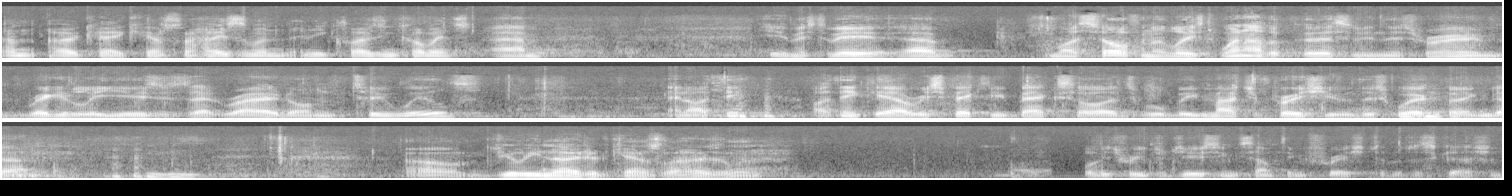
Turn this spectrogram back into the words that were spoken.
None? Okay, councillor Hazelman, any closing comments? Um, yeah, Mr Mayor, um, myself and at least one other person in this room regularly uses that road on two wheels. And I think, I think our respective backsides will be much appreciative of this work being done. Oh, duly noted, councillor Hazelman. Well, it's introducing something fresh to the discussion.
